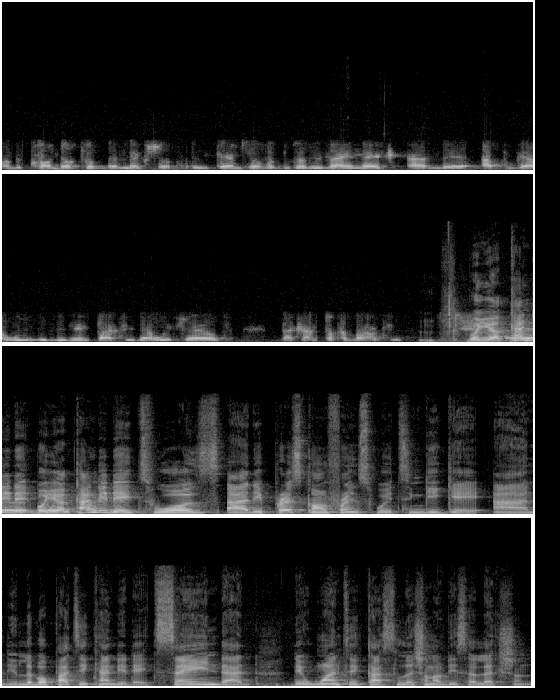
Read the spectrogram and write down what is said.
on the conduct of the election in terms of because it's INEC and the APGA, who is the leading party that we felt that can talk about it. But your candidate, uh, but your candidate party, was at a press conference with Ngige and the Labour Party candidate saying that they want a cancellation of this election.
